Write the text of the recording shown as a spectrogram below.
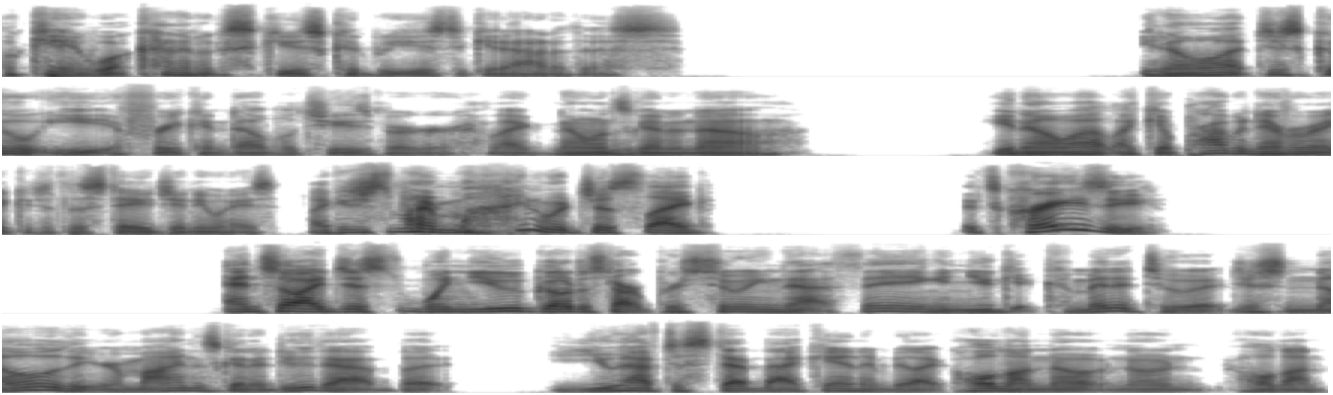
okay, what kind of excuse could we use to get out of this? You know what? Just go eat a freaking double cheeseburger. Like, no one's going to know. You know what? Like, you'll probably never make it to the stage, anyways. Like, just my mind would just like, it's crazy. And so I just, when you go to start pursuing that thing and you get committed to it, just know that your mind is going to do that. But you have to step back in and be like, hold on, no, no, hold on.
